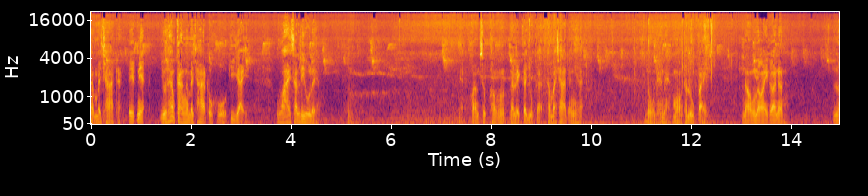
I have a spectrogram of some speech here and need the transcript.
ธรรมชาตินะเอ๊ะเนี่ย อยู่ท่ามกลางธรรมชาติ โอ้โห พี่ใหญ่ วายสลิวเลย เนี่ยความสุขของนาเล็กก็อยู่กับธรรมชาติอย่างนี้แหละนู่นเห็นไหมมองทะลุไป น้องน้อยก็นั่นร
